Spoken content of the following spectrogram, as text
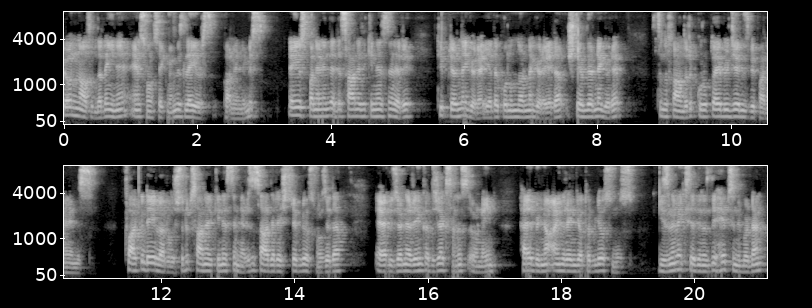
Ve onun altında da yine en son sekmemiz Layers panelimiz. Layers panelinde de sahnedeki nesneleri tiplerine göre ya da konumlarına göre ya da işlevlerine göre sınıflandırıp gruplayabileceğiniz bir panelimiz. Farklı layer'lar oluşturup sahnedeki nesnelerinizi sadeleştirebiliyorsunuz ya da eğer üzerine renk atacaksanız örneğin her birine aynı rengi atabiliyorsunuz. Gizlemek istediğinizde hepsini birden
